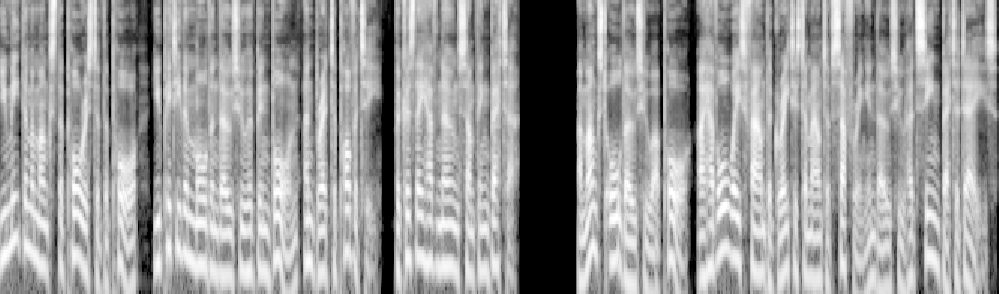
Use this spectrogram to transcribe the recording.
You meet them amongst the poorest of the poor, you pity them more than those who have been born and bred to poverty, because they have known something better. Amongst all those who are poor, I have always found the greatest amount of suffering in those who had seen better days.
